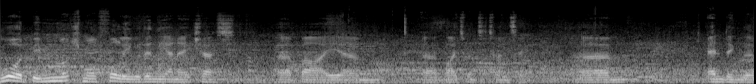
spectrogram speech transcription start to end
would be much more fully within the NHS uh, by um, uh, by 2020, um, ending the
